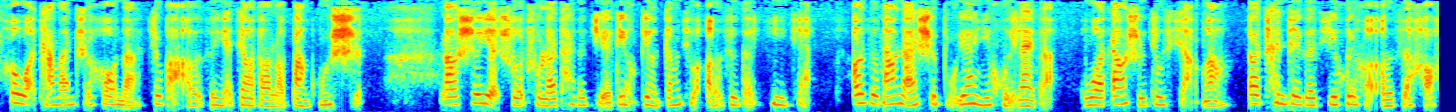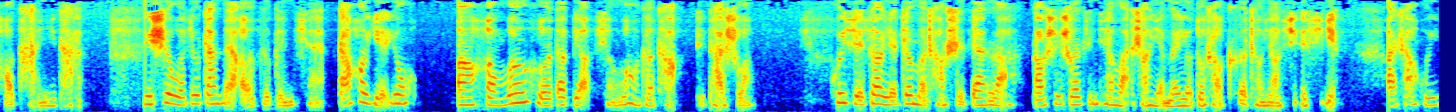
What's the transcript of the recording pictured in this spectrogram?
和我谈完之后呢，就把儿子也叫到了办公室，老师也说出了他的决定，并征求儿子的意见。儿子当然是不愿意回来的。我当时就想啊，要趁这个机会和儿子好好谈一谈。于是我就站在儿子跟前，然后也用，嗯，很温和的表情望着他，对他说。回学校也这么长时间了，老师说今天晚上也没有多少课程要学习，晚上回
